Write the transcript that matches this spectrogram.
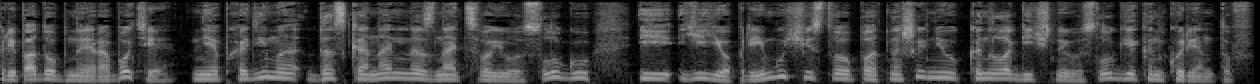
При подобной работе необходимо досконально знать свою услугу и ее преимущества по отношению к аналогичной услуге конкурентов.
